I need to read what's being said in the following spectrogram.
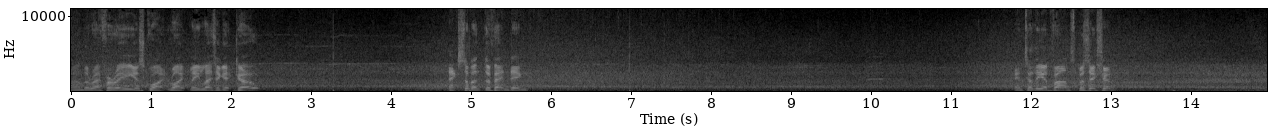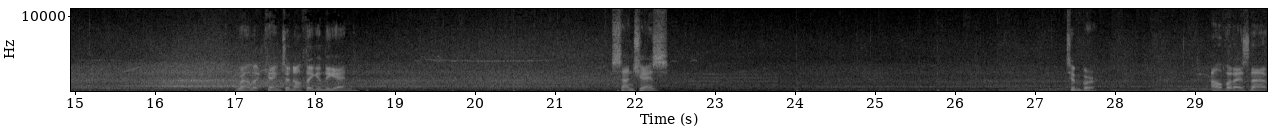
And the referee is quite rightly letting it go. Excellent defending. Into the advanced position. Well, it came to nothing in the end. Sanchez. Timber. Alvarez now.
